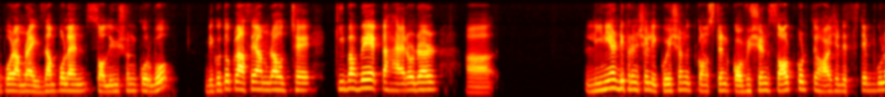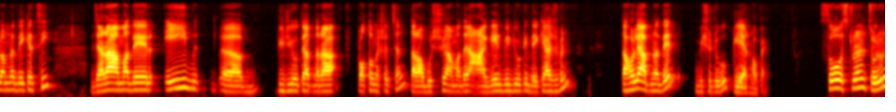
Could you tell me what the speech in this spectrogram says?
উপর আমরা এক্সাম্পল অ্যান্ড সলিউশন করব। বিগত ক্লাসে আমরা হচ্ছে কীভাবে একটা higher order linear differential equation with constant coefficient solve করতে হয় সেটা স্টেপগুলো আমরা দেখেছি। যারা আমাদের এই ভিডিওতে আপনারা প্রথম এসেছেন, তারা অবশ্যই আমাদের আগের ভিডিওটি দেখে আসবেন। তাহলে আপনাদের বিষয়টুকু ক্লিয়ার হবে। সো স্টুডেন্ট চলুন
